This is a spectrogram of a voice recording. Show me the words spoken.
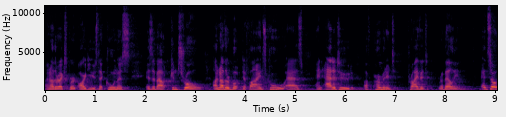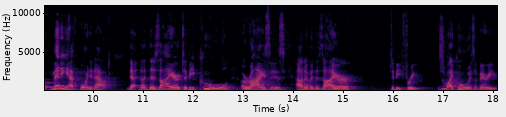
Another expert argues that coolness is about control. Another book defines cool as an attitude of permanent private rebellion. And so many have pointed out that the desire to be cool arises out of a desire to be free. This is why cool is a very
